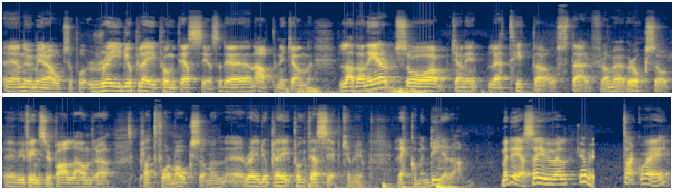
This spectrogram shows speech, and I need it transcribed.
eh, numera också på radioplay.se. Så det är en app ni kan ladda ner så kan ni lätt hitta oss där framöver också. Eh, vi finns ju på alla andra plattformar också men eh, radioplay.se kan vi rekommendera. Med det säger vi väl Kan vi. tack och hej.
